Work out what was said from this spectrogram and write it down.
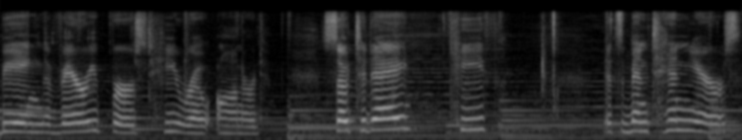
being the very first hero honored. So today, Keith, it's been 10 years,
